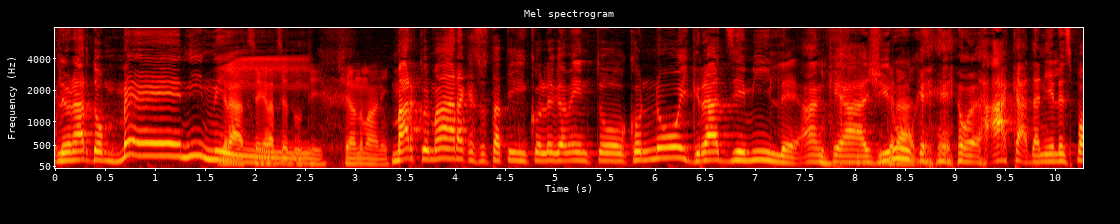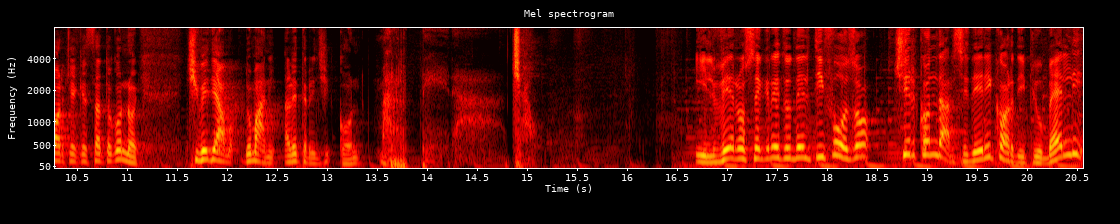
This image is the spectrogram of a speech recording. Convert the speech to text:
Leonardo Menini. Grazie, grazie a tutti. Ci vediamo domani. Marco e Mara che sono stati in collegamento con noi, grazie mille anche a Giroud, che, H, Daniele Sporchi che è stato con noi. Ci vediamo domani alle 13 con Martena. Ciao. Il vero segreto del tifoso? Circondarsi dei ricordi più belli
